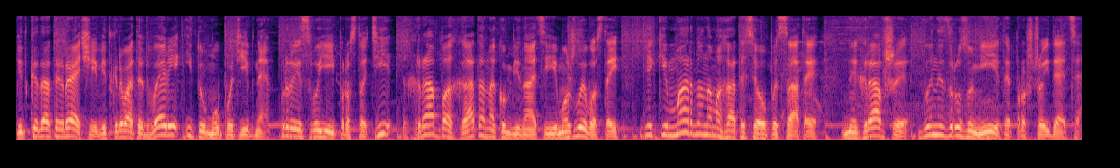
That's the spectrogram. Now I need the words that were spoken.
підкидати речі, відкривати двері і тому подібне. При своїй простоті гра багата на комбінації можливостей, які марно намагатися описати. Не гравши, ви не зрозумієте про що йдеться.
